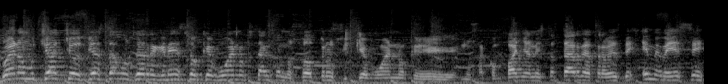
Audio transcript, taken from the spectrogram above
Bueno muchachos, ya estamos de regreso, qué bueno que están con nosotros y qué bueno que nos acompañan esta tarde a través de MBS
